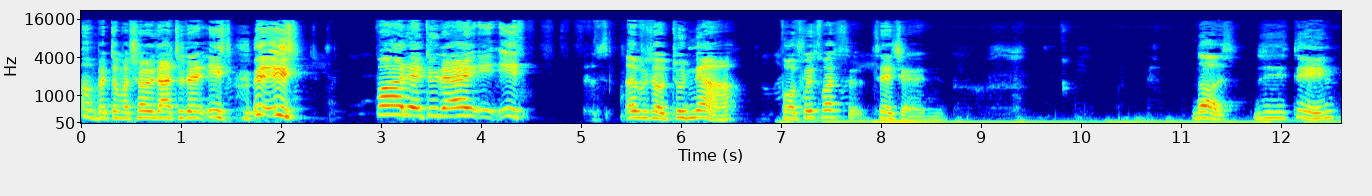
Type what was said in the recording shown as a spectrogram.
I'm back to my channel that today is it is Friday today. It is episode two now for Christmas session. Thus this thing.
